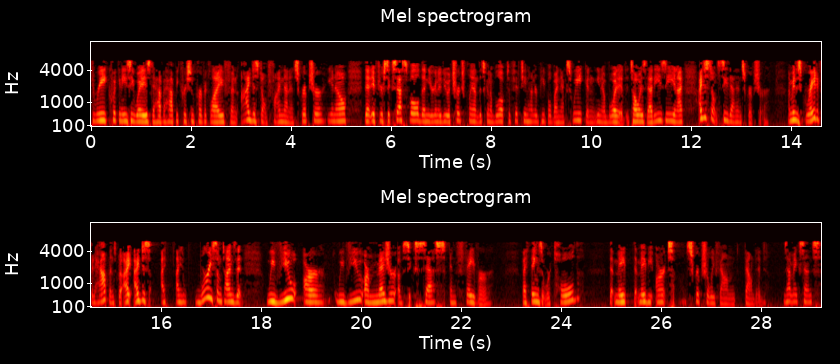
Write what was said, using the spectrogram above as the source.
three quick and easy ways to have a happy Christian perfect life, and I just don't find that in Scripture. You know, that if you're successful, then you're going to do a church plant that's going to blow up to 1,500 people by next week, and you know, boy, it, it's always that easy. And I I just don't see that in Scripture. I mean, it's great if it happens, but I, I just I, I worry sometimes that we view our we view our measure of success and favor by things that we're told that may that maybe aren't scripturally found, founded. Does that make sense?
